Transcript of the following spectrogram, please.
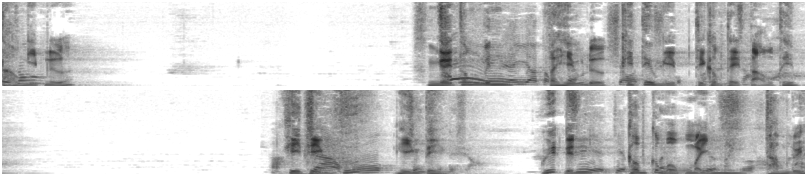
tạo nghiệp nữa. Người thông minh phải hiểu được khi tiêu nghiệp thì không thể tạo thêm. Khi thiện phước hiện tiền quyết định không có một mảy may tham luyến.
